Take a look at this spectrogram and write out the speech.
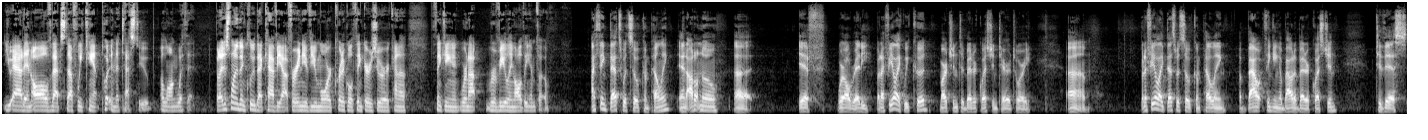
you add in all of that stuff we can't put in a test tube along with it. But I just wanted to include that caveat for any of you more critical thinkers who are kind of thinking we're not revealing all the info. I think that's what's so compelling. And I don't know uh, if we're all ready, but I feel like we could march into better question territory um, but I feel like that's what's so compelling about thinking about a better question to this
